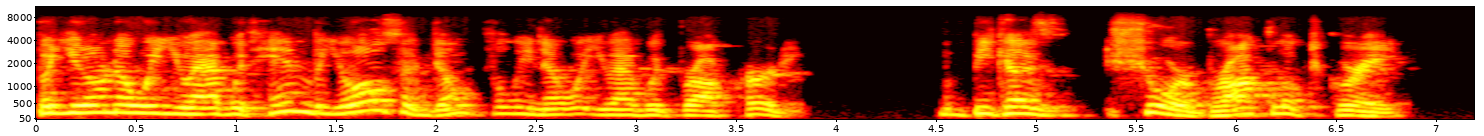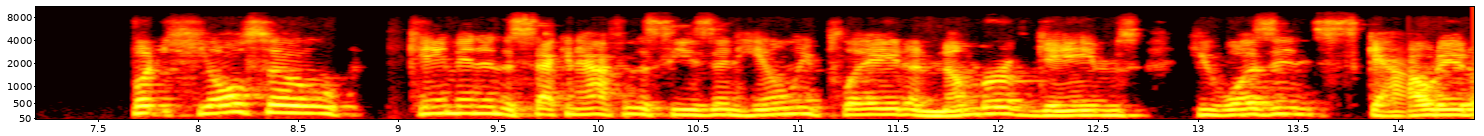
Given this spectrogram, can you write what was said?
but you don't know what you have with him, but you also don't fully know what you have with Brock Purdy. Because sure, Brock looked great, but he also came in in the second half of the season. He only played a number of games. He wasn't scouted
